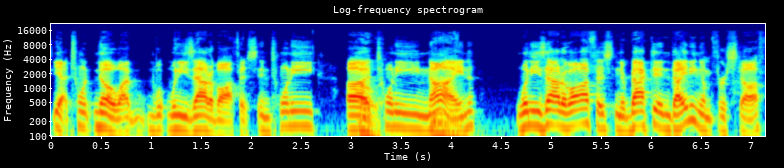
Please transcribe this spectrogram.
yeah, 20, no, I, w- when he's out of office in 20, uh, Oh, 29, when he's out of office and they're back to indicting him for stuff.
